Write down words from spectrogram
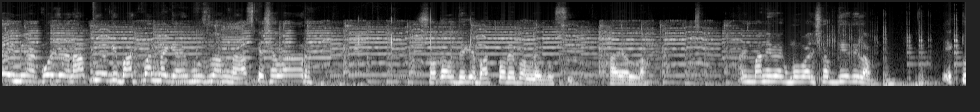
এই মিয়া কই যান? আপনিও কি বাদ পান নাকি? আমি বুঝলাম না। আজকে শালার সকাল থেকে বাদ পারে পাল্লায় বসছি। হায় আল্লাহ। আমি মানি ব্যাগ মোবাইল সব দিয়ে দিলাম। একটু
